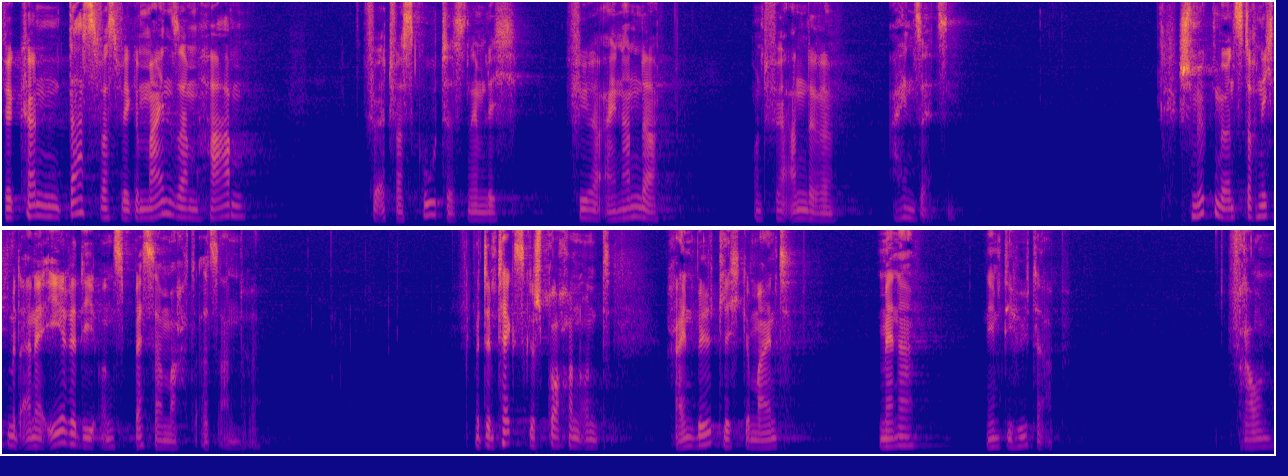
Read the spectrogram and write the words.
Wir können das, was wir gemeinsam haben, für etwas Gutes, nämlich füreinander und für andere einsetzen. Schmücken wir uns doch nicht mit einer Ehre, die uns besser macht als andere mit dem Text gesprochen und rein bildlich gemeint, Männer, nehmt die Hüte ab. Frauen,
